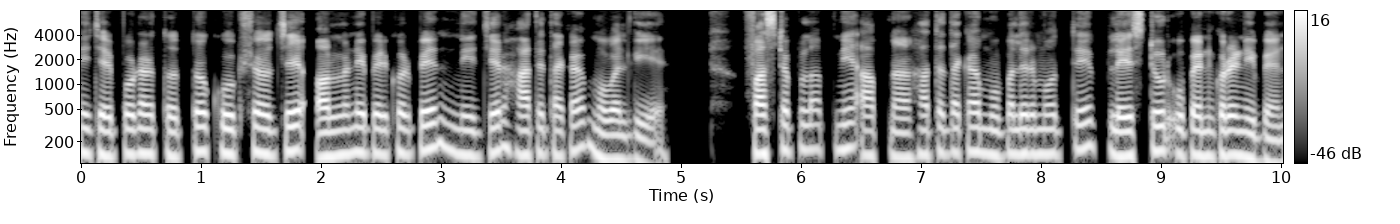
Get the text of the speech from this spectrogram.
নিজের ভোটার তথ্য খুব সহজে অনলাইনে বের করবেন নিজের হাতে থাকা মোবাইল দিয়ে। ফার্স্ট অফ অল, আপনি আপনার হাতে থাকা মোবাইলের মধ্যে প্লে স্টোর ওপেন করে নিবেন।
